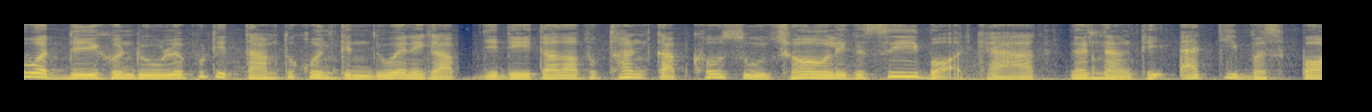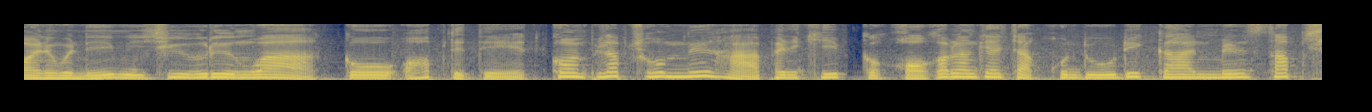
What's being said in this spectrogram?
สวัสดีคนดูและผู้ติดตามทุกคนกันด้วยนะครับ ยินดีต้อนรับทุกท่านกลับเข้าสู่ช่อง Legacy Broadcast และหนังที่แอดหยิบมาสปอยในวันนี้มีชื่อเรื่องว่า Go of the Dead ก่อนไปรับชมเนื้อหาภายในคลิป ก็ขอกำลังใจจากคนดูด้วยการเมนซับแช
